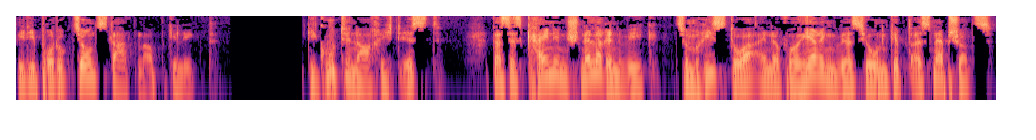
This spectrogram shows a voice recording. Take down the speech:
wie die Produktionsdaten abgelegt. Die gute Nachricht ist, dass es keinen schnelleren Weg zum Restore einer vorherigen Version gibt als Snapshots.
